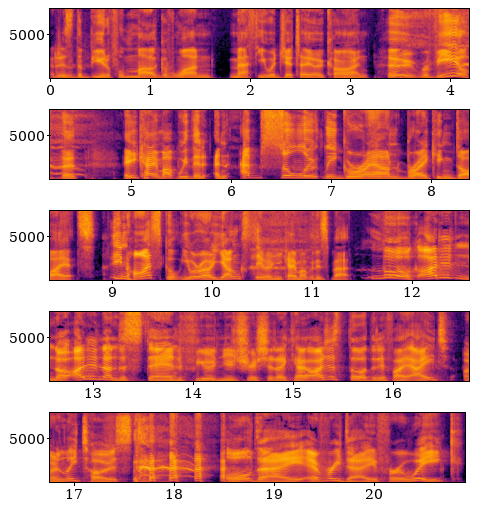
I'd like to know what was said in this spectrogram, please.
and It is the beautiful mug of one Matthew Ajete Okine, who revealed that He came up with an absolutely groundbreaking diet in high school. You were a youngster when you came up with this, Matt. Look, I didn't know. I didn't understand food nutrition. Okay, I just thought that if I ate only toast all day, every day for a week,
